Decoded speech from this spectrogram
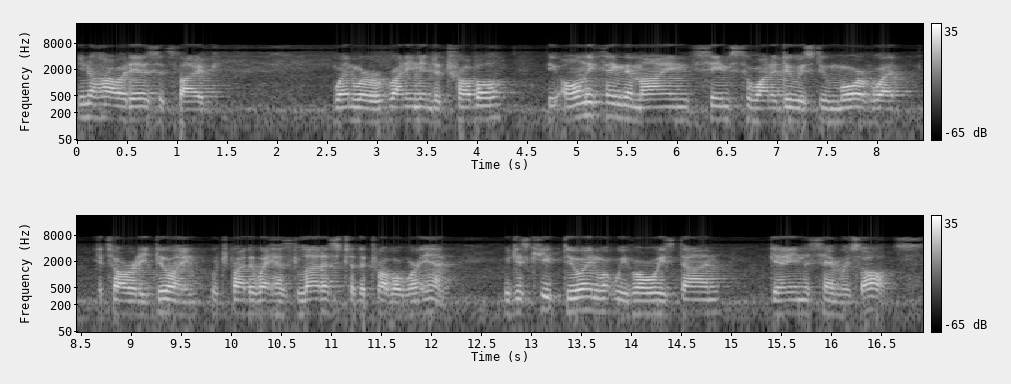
you know how it is? It's like when we're running into trouble, the only thing the mind seems to want to do is do more of what it's already doing, which by the way has led us to the trouble we're in. We just keep doing what we've always done, getting the same results.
